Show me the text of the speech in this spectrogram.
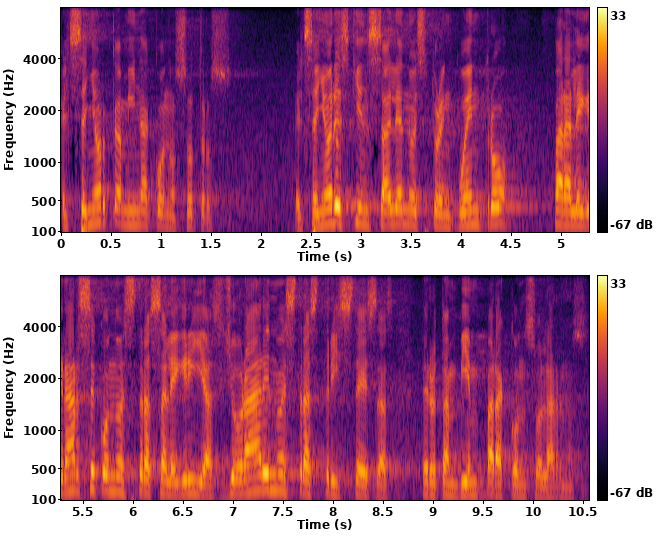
el Señor camina con nosotros. El Señor es quien sale a nuestro encuentro para alegrarse con nuestras alegrías, llorar en nuestras tristezas, pero también para consolarnos.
